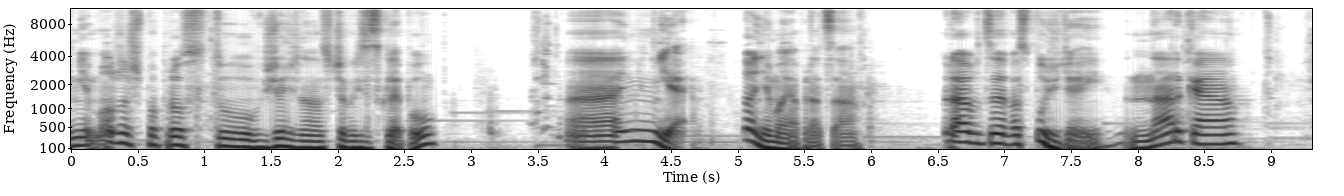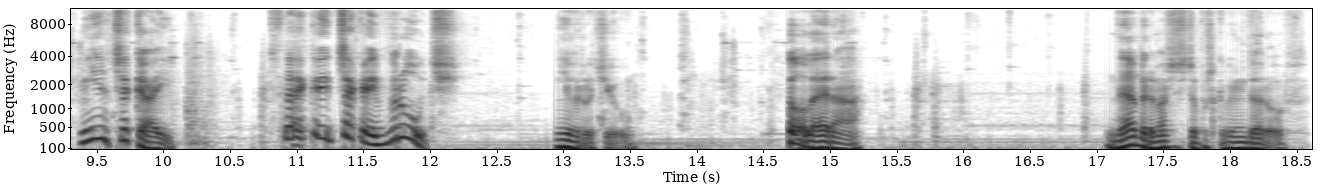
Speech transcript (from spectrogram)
Nie możesz po prostu wziąć dla nas czegoś ze sklepu? E, nie, to nie moja praca. Sprawdzę was później. Narka. Nie, czekaj. Czekaj, czekaj, wróć. Nie wrócił. Cholera. Dobra, masz jeszcze puszkę pomidorów.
